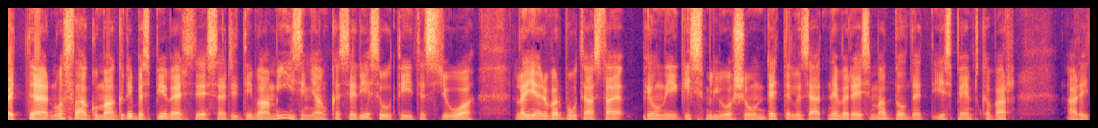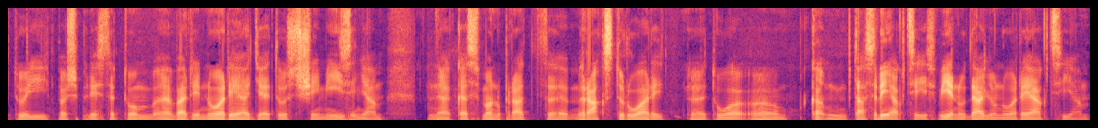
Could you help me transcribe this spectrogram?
Bet uh, noslēgumā gribas pievērsties arī divām īziņām, kas ir iesūtītas, jo, lai arī varbūt tās tā pilnīgi izsmiļoši un detalizēti nevarēsim atbildēt, iespējams, ka var arī tu īpaši priest ar to var arī noreaģēt uz šīm īziņām, kas, manuprāt, raksturo arī to, tās reakcijas, vienu daļu no reakcijām,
